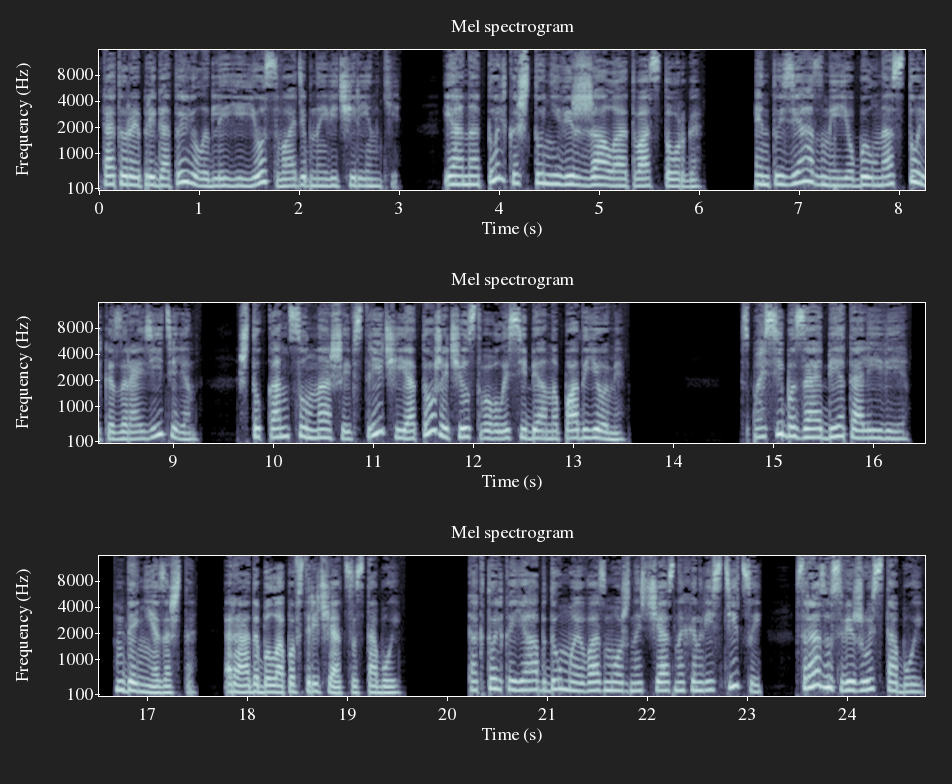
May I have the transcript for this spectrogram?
которые приготовила для ее свадебной вечеринки. И она только что не визжала от восторга. Энтузиазм ее был настолько заразителен, что к концу нашей встречи я тоже чувствовала себя на подъеме. «Спасибо за обед, Оливия». «Да не за что. Рада была повстречаться с тобой. Как только я обдумаю возможность частных инвестиций, сразу свяжусь с тобой.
